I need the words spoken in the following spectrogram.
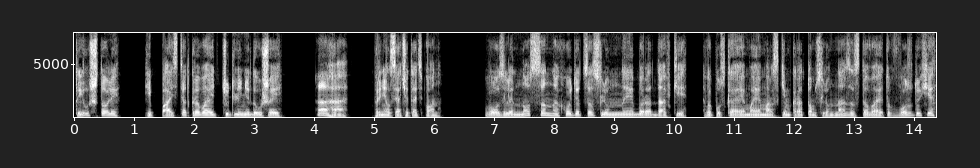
тыл, что ли? И пасть открывает чуть ли не до ушей. Ага, принялся читать он. Возле носа находятся слюнные бородавки. Выпускаемая морским кротом слюна застывает в воздухе,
